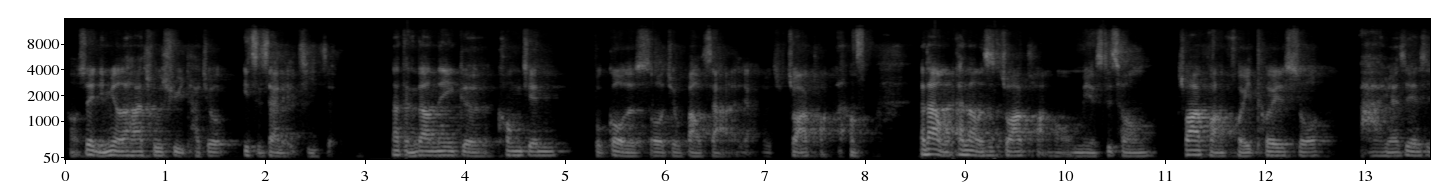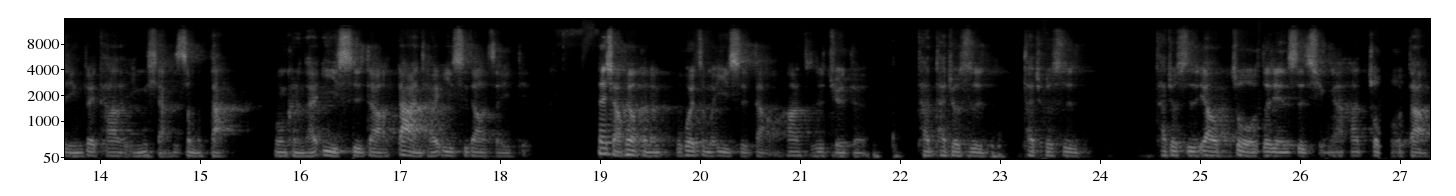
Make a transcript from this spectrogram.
好，所以你没有让他出去，他就一直在累积着。那等到那个空间不够的时候，就爆炸了，这样就抓狂了。那当然，我们看到的是抓狂哦。我们也是从抓狂回推说啊，原来这件事情对他的影响是这么大，我们可能才意识到，大人才会意识到这一点。但小朋友可能不会这么意识到，他只是觉得他他就是他就是他就是要做这件事情啊，他做不到，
